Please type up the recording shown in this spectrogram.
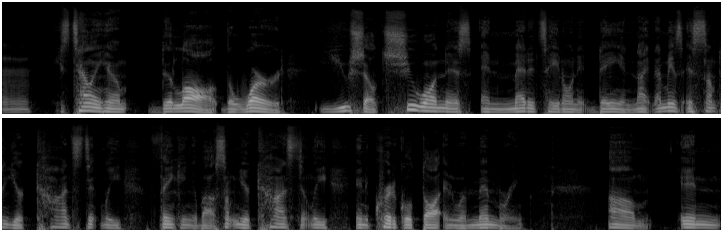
Mm-hmm. He's telling him the law, the word, you shall chew on this and meditate on it day and night. That means it's something you're constantly thinking about, something you're constantly in critical thought and remembering. Um, in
